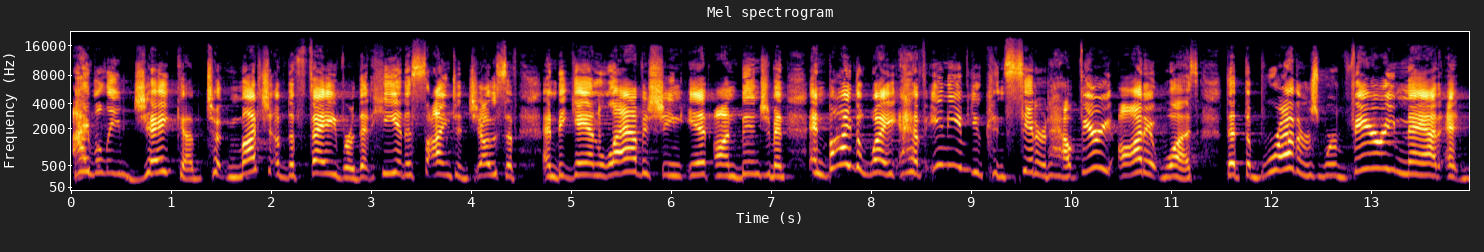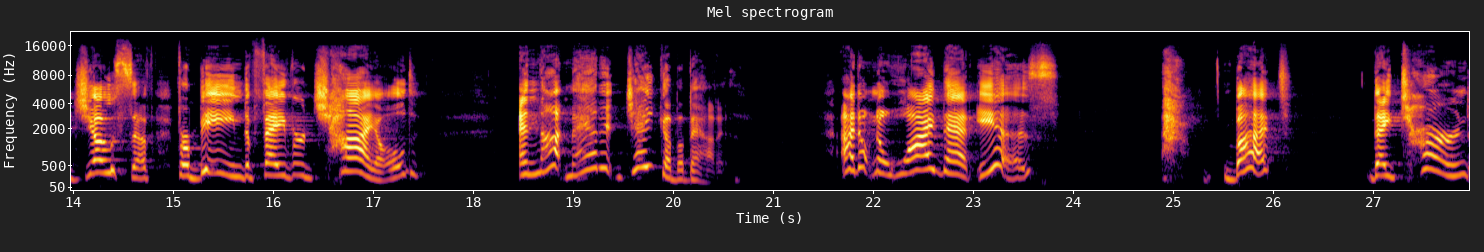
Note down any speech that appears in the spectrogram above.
I believe Jacob took much of the favor that he had assigned to Joseph and began lavishing it on Benjamin. And by the way, have any of you considered how very odd it was that the brothers were very mad at Joseph for being the favored child and not mad at Jacob about it? I don't know why that is, but they turned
